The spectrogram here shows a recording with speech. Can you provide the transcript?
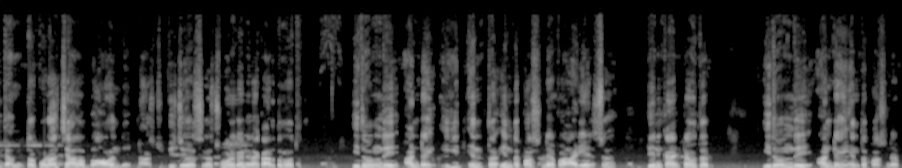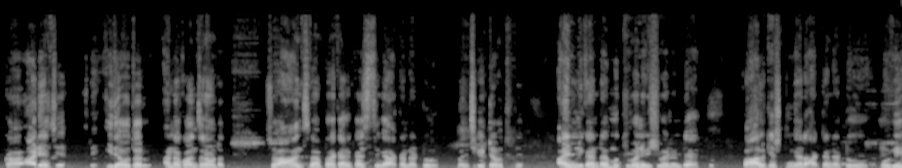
ఇదంతా కూడా చాలా బాగుంది. నాకు విజువల్స్గా చూడగానే నాకు అర్థమవుతుంది. ఇది ఉంది అంటే ఈ ఇంత ఇంత పర్సెంట్ ఆఫ్ ఆడియన్స్ దీన్ని కనెక్ట్ అవుతారు. ఇది ఉంది అంటే ఇంత పర్సెంట్ ఆఫ్ ఆడియన్స్ ఇది అవుతారు అని ఒక అంచనా ఉంటుంది. సో ఆ అంచనా ప్రకారం ఖచ్చితంగా అక్కడ మంచి గిట్ అవుతుంది. అన్నిటికంటే ముఖ్యమైన విషయం ఏంటంటే బాలకృష్ణ గారు అఖండ టూ మూవీ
